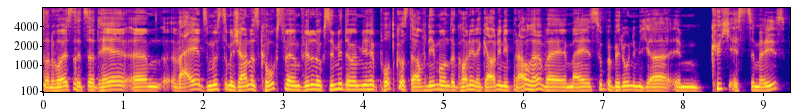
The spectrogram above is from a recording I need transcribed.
Dann heißt jetzt halt, hey, ähm, weil jetzt musst du mal schauen, dass du kochst, weil am Viertel noch sind bei mir einen Podcast aufnehmen und da kann ich den Gaudi nicht brauchen, weil mein Superbüro nämlich auch im Küchesszimmer ist.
